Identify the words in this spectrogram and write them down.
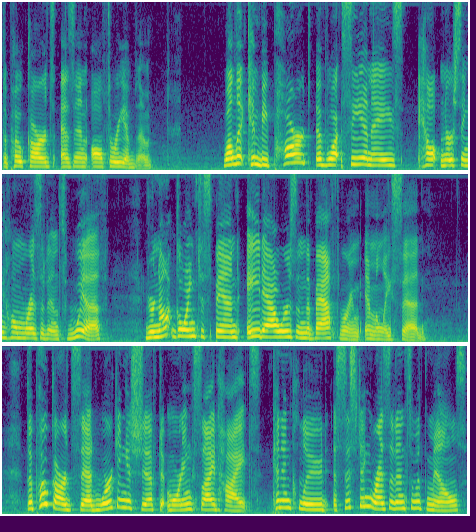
The Pokarts as in all three of them. While it can be part of what CNAs help nursing home residents with, you're not going to spend eight hours in the bathroom, Emily said. The Pokarts said working a shift at Morningside Heights can include assisting residents with meals,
